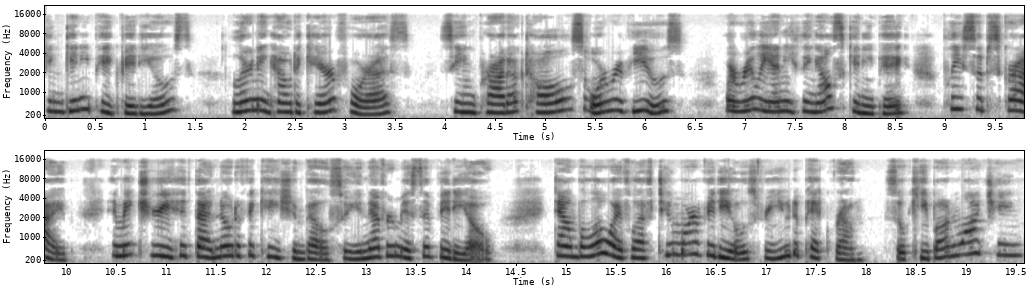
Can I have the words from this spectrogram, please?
Watching guinea pig videos, learning how to care for us, seeing product hauls or reviews, or really anything else guinea pig, please subscribe and make sure you hit that notification bell so you never miss a video. Down below I've left two more videos for you to pick from, so keep on watching.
